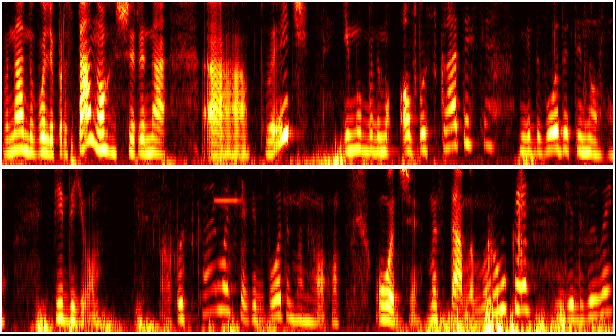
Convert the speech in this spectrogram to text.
вона доволі проста, ноги ширина а, плеч. І ми будемо опускатися, відводити ногу. Підйом. Опускаємося, відводимо ногу. Отже, ми ставимо руки, відвели,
